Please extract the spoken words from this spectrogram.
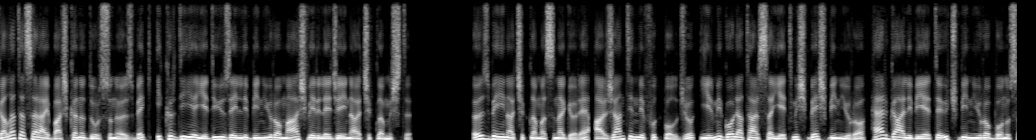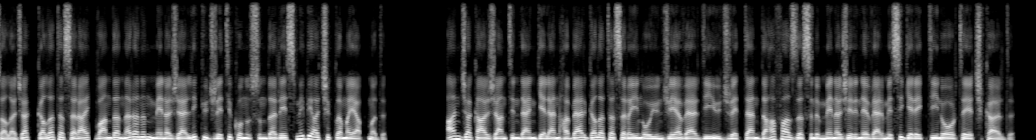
Galatasaray Başkanı Dursun Özbek, Icardi'ye 750 bin euro maaş verileceğini açıklamıştı. Özbey'in açıklamasına göre, Arjantinli futbolcu, 20 gol atarsa 75 bin euro, her galibiyete 3 bin euro bonus alacak, Galatasaray, Vanda Nara'nın menajerlik ücreti konusunda resmi bir açıklama yapmadı. Ancak Arjantin'den gelen haber Galatasaray'ın oyuncuya verdiği ücretten daha fazlasını menajerine vermesi gerektiğini ortaya çıkardı.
